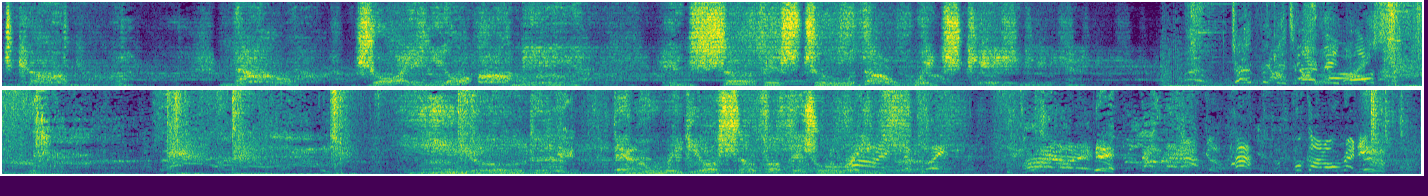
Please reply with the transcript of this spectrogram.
Would come. Now, join your army in service to the Witch King. Don't forget about me, boss! Yield, Then rid yourself of this wraith. Hard on it! Don't let up! Ha! Forgot already?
